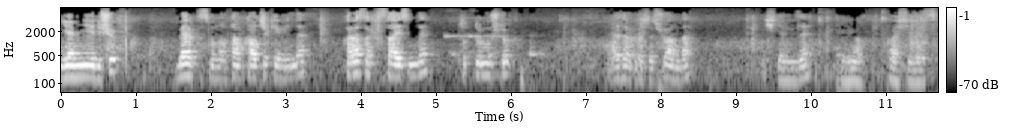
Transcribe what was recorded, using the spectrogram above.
yemliğe düşüp bel kısmından tam kalça kemiğinden kara sakız sayesinde tutturmuştuk. Evet arkadaşlar şu anda işlemimize başlayacağız.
